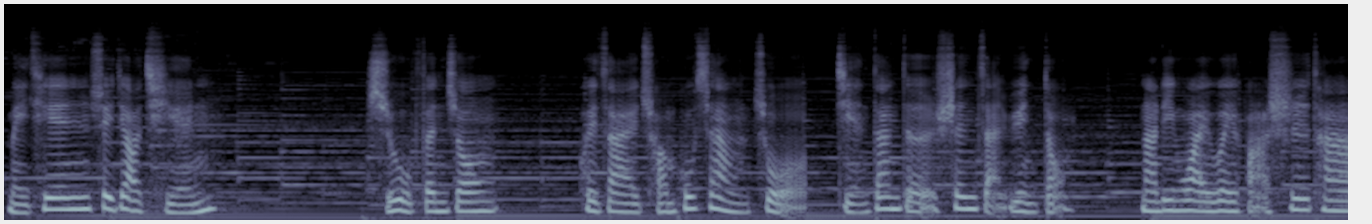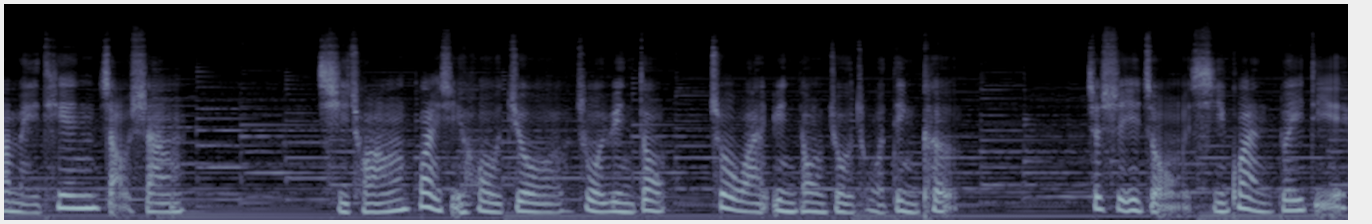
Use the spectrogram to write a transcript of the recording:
每天睡觉前。十五分钟会在床铺上做简单的伸展运动。那另外一位法师，他每天早上起床盥洗后就做运动，做完运动就做定课。这是一种习惯堆叠，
